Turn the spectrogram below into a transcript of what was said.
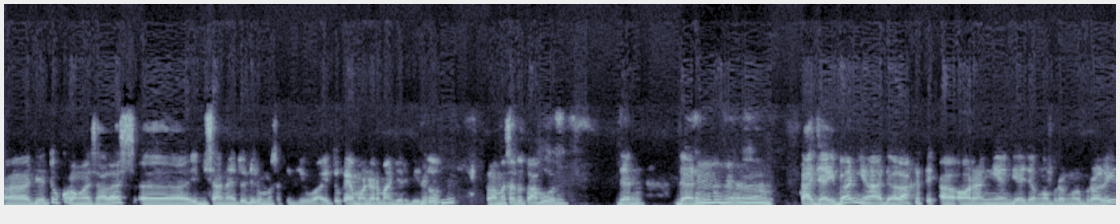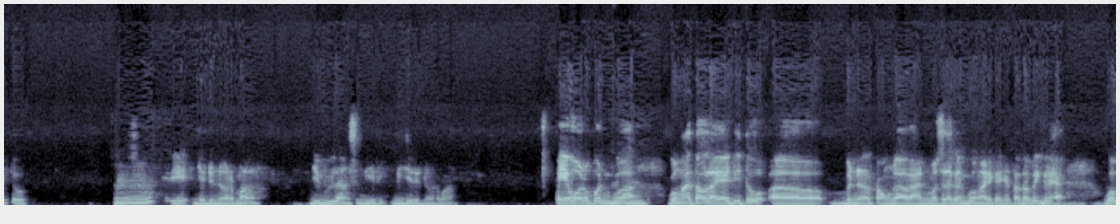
eh, dia tuh kalau nggak salah eh, di sana itu di rumah sakit jiwa. Itu kayak mondar mandir gitu mm, selama satu tahun. Dan dan mm, mm, keajaibannya adalah ketika orang yang diajak ngobrol-ngobrol itu mm, jadi, jadi normal. Dibilang sendiri dia jadi normal. Ya walaupun gua mm. gue nggak tahu lah ya itu eh, bener atau enggak kan. Maksudnya kan gue nggak dikasih tahu tapi gue gue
